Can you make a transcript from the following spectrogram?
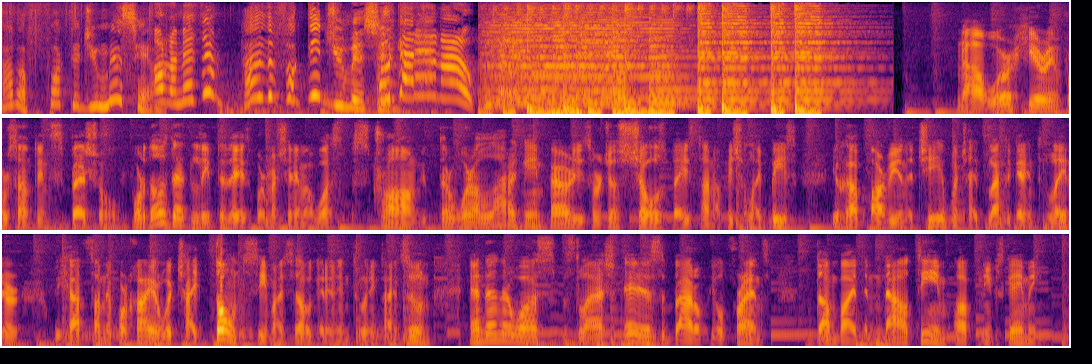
How the fuck did you miss him? Oh, did I miss him? How the fuck did you miss him? Who's got ammo? Who's got ammo? Now, we're here in for something special. For those that lived the days where Machinima was strong, there were a lot of game parodies or just shows based on official IPs. You have Arby 'n' the Chief, which I plan to get into later, we had Sonic for Hire, which I don't see myself getting into anytime soon, and then there was slash is Battlefield Friends, done by the now team of Neebs Gaming.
